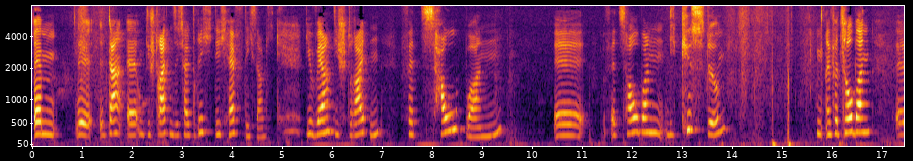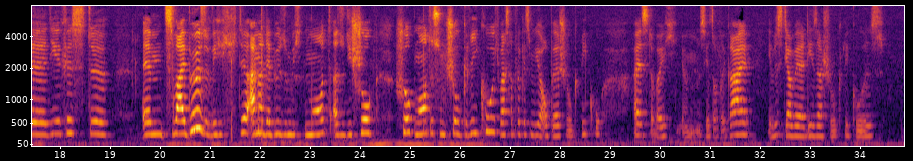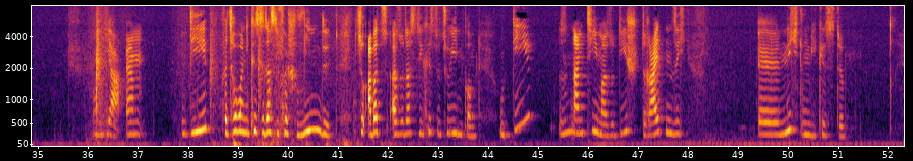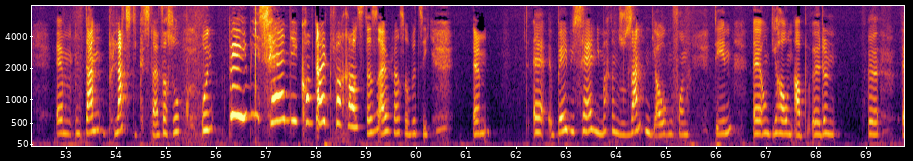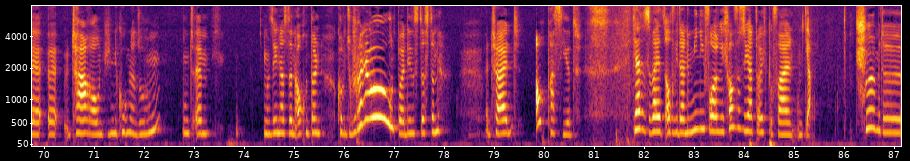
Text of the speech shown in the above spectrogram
Ähm, äh, da, äh, und die streiten sich halt richtig heftig, sag ich. Die, während die streiten, verzaubern, äh, verzaubern die Kiste, äh, verzaubern äh, die Kiste ähm, zwei Bösewichte. Einmal der Bösewicht Mord, also die Schurk, Schurk Mortis und Schurk Rico. Ich weiß, hab vergessen, wie er Schurk Rico heißt, aber ich ähm, ist jetzt auch egal. Ihr wisst ja, wer dieser Schokriko ist. Und ja, ähm, die verzaubern die Kiste, dass sie verschwindet. Zu, aber zu, also dass die Kiste zu ihnen kommt. Und die sind in einem Team, also die streiten sich äh, nicht um die Kiste. Ähm, und dann platzt die Kiste einfach so und Sandy kommt einfach raus. Das ist einfach so witzig. Ähm, äh, Baby Sandy macht dann so Sand in die Augen von denen äh, und die hauen ab. Äh, dann äh, äh, äh, Tara und die gucken dann so, hm? Und ähm, sehen das dann auch und dann kommt so und bei denen ist das dann anscheinend auch passiert. Ja, das war jetzt auch wieder eine Mini-Folge. Ich hoffe, sie hat euch gefallen und ja. Tschö mit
